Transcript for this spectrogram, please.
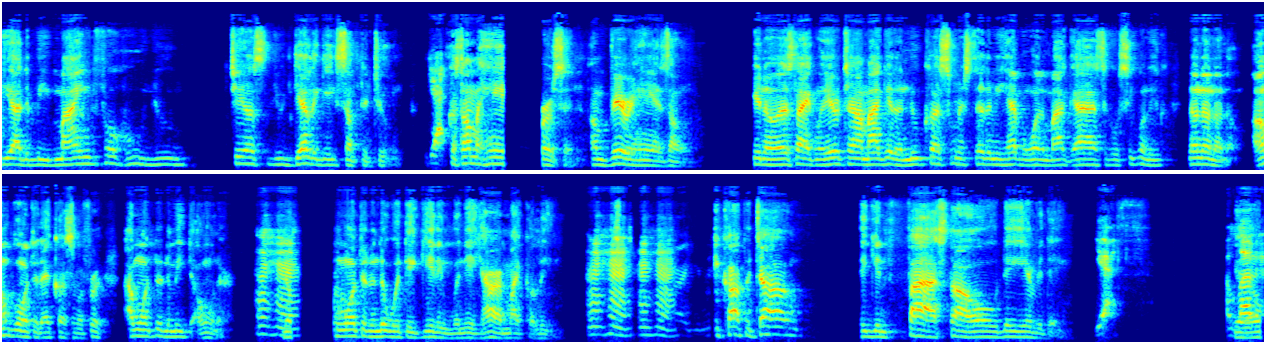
you have to be mindful who you tell you delegate something to. Yes. Because I'm a hand person. I'm very hands on. You know, it's like when every time I get a new customer, instead of me having one of my guys to go see one of these, no, no, no, no. I'm going to that customer first. I want them to meet the owner. Mm-hmm. You know, I want them to know what they're getting when they hire Michael Lee. Mm-hmm. Mm-hmm. The carpet tile, they getting five star all day, every day. Yes. I You love know? it.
